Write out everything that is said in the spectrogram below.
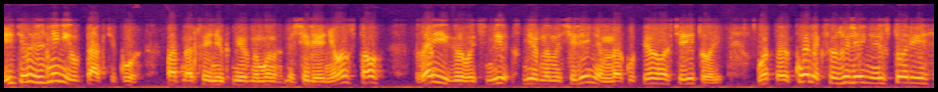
Гитлер изменил тактику по отношению к мирному населению. Он стал заигрывать с, мир, с мирным населением на оккупированных территориях. Вот э, Коля, к сожалению, истории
